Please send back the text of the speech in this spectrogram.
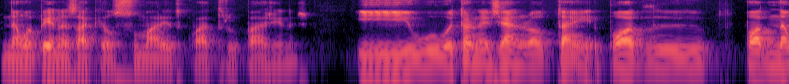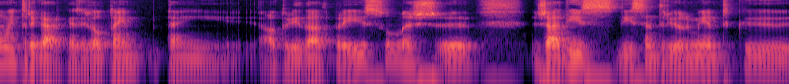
não apenas àquele sumário de quatro páginas. E o Attorney General tem, pode, pode não entregar, quer dizer, ele tem, tem autoridade para isso, mas eh, já disse, disse anteriormente que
